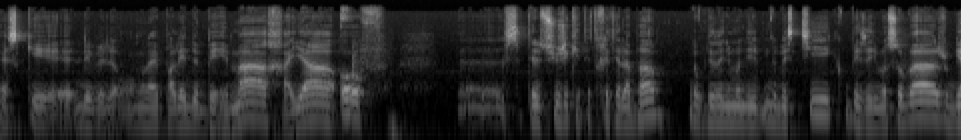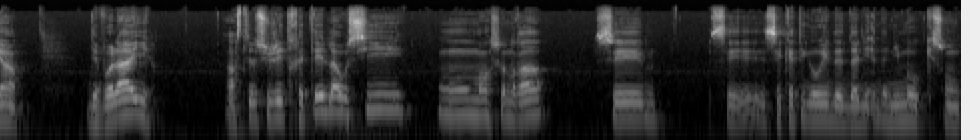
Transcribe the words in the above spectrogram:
Est-ce qu'on avait parlé de Behema, Chaya, Off euh, C'était le sujet qui était traité là-bas. Donc des animaux domestiques, des animaux sauvages, ou bien des volailles. Alors c'était le sujet traité. Là aussi, on mentionnera ces catégories d'animaux qui sont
